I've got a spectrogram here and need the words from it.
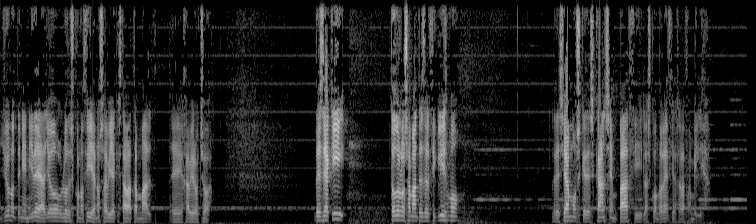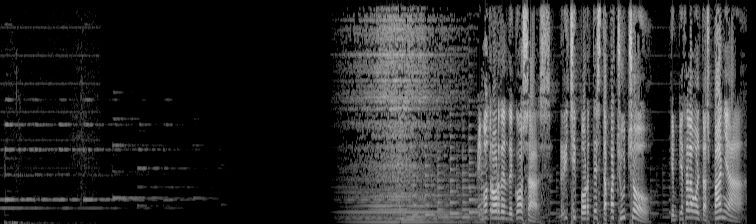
yo no tenía ni idea, yo lo desconocía, no sabía que estaba tan mal eh, Javier Ochoa. Desde aquí, todos los amantes del ciclismo, le deseamos que descanse en paz y las condolencias a la familia. En otro orden de cosas, Richie Porte está pachucho, que empieza la Vuelta a España.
